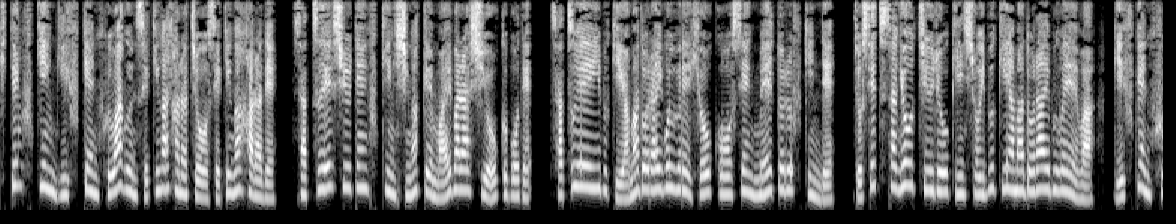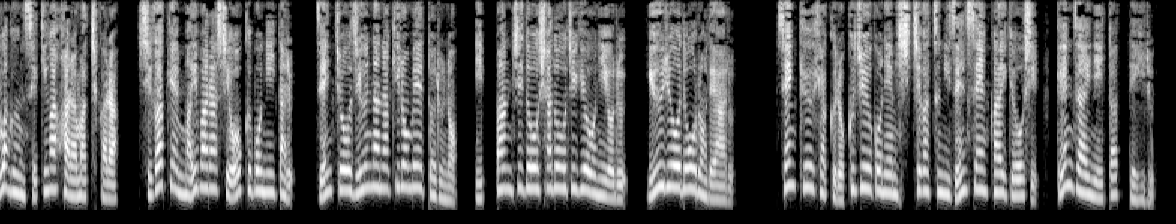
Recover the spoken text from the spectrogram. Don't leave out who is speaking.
Speaker 1: 起点付近岐阜県不和郡関ヶ原町関ヶ原で、撮影終点付近滋賀県前原市大久保で、撮影伊吹山ドライブウェイ標高1000メートル付近で、除雪作業中料金所伊吹山ドライブウェイは、岐阜県不和郡関ヶ原町から、滋賀県前原市大久保に至る、全長 17km の一般自動車道事業による有料道路である。1965年7月に全線開業し、現在に至っている。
